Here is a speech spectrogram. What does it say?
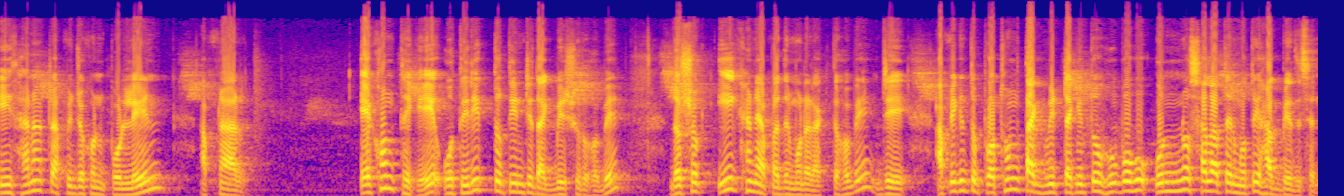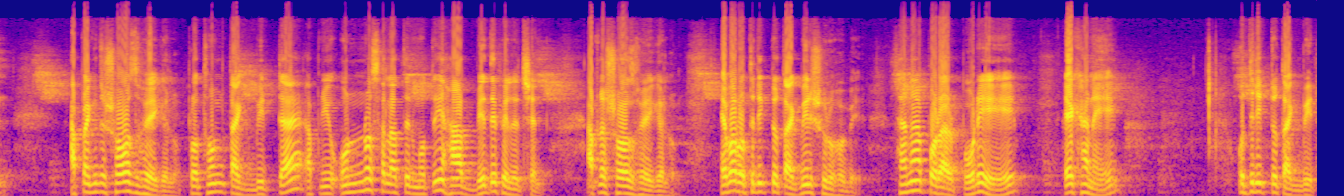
এই থানাটা আপনি যখন পড়লেন আপনার এখন থেকে অতিরিক্ত তিনটি তাকবীর শুরু হবে দর্শক এইখানে আপনাদের মনে রাখতে হবে যে আপনি কিন্তু প্রথম তাকবীরটা কিন্তু হুবহু অন্য সালাতের মতোই হাত বেঁধেছেন আপনার কিন্তু সহজ হয়ে গেল। প্রথম তাকবীরটা আপনি অন্য সালাতের মতোই হাত বেঁধে ফেলেছেন আপনার সহজ হয়ে গেল। এবার অতিরিক্ত তাকবির শুরু হবে। থানা পড়ার পরে এখানে অতিরিক্ত তাকবীর।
